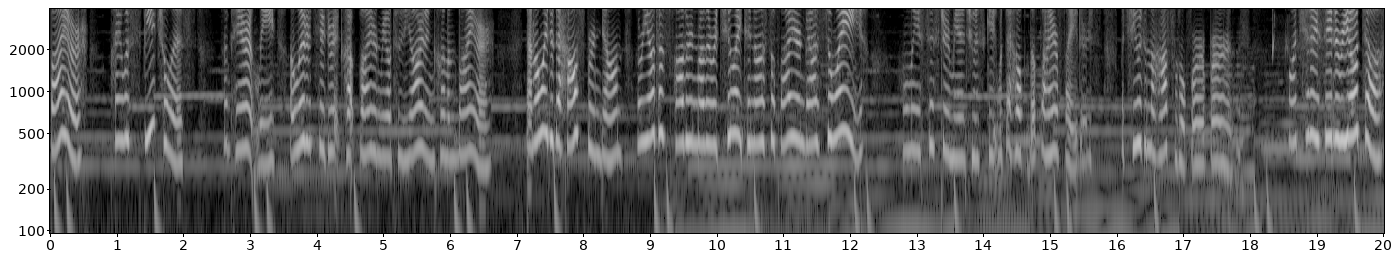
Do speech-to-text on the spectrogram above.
fire. I was speechless. Apparently, a littered cigarette caught fire in Ryota's yard and caught on fire. Not only did the house burn down, but Ryota's father and mother were too late to notice the fire and passed away. Only his sister managed to escape with the help of the firefighters, but she was in the hospital for her burns. What should I say to Ryota?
